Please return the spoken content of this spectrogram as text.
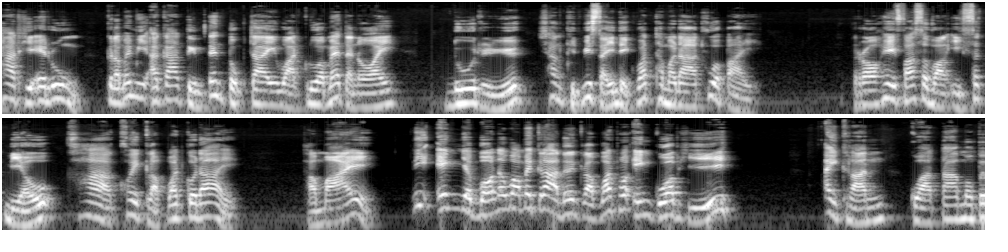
ท่าทีไอ้รุ่งกลับไม่มีอาการตื่นเต้นตกใจหวาดกลัวแม้แต่น้อย ดูหรือช่างผิดวิสัยเด็กวัดธรรมดาทั่วไป รอให้ฟ้าสว่างอีกสักเดี๋ยวข้าค่อยกลับวัดก็ได้ทำไม นี่เอ็งอย่าบอกนะว่าไม่กล้าเดินกลับวัดเพราะเอ็งกลัวผี ไอ้ครั้นกวาดตามองไป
